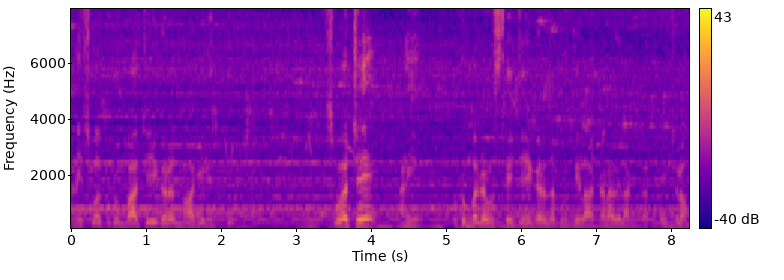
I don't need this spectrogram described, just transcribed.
आणि स्वकुटुंबाची गरज भागेल इतकी. स्वचे आणि कुटुंब व्यवस्थेचे गरजपूर्तीला करावे लागतात ते श्रम.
